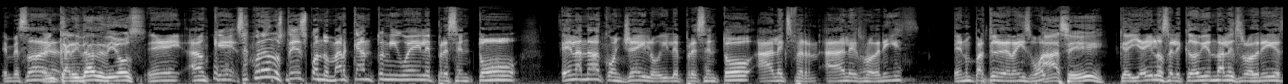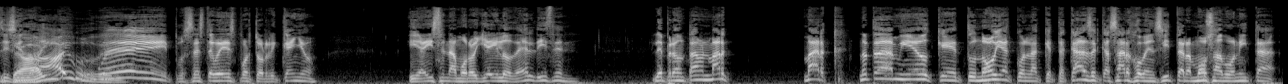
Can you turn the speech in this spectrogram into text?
Empezó En caridad de Dios. Eh, aunque, ¿se acuerdan ustedes cuando Mark Anthony, güey, le presentó... Él andaba con J-Lo y le presentó a Alex, a Alex Rodríguez en un partido de béisbol. Ah, sí. Que J-Lo se le quedó viendo a Alex Rodríguez diciendo, ay, güey, pues este güey es puertorriqueño. Y ahí se enamoró J-Lo de él, dicen. Le preguntaron, Mark, Mark, ¿no te da miedo que tu novia con la que te acabas de casar, jovencita, hermosa, bonita,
